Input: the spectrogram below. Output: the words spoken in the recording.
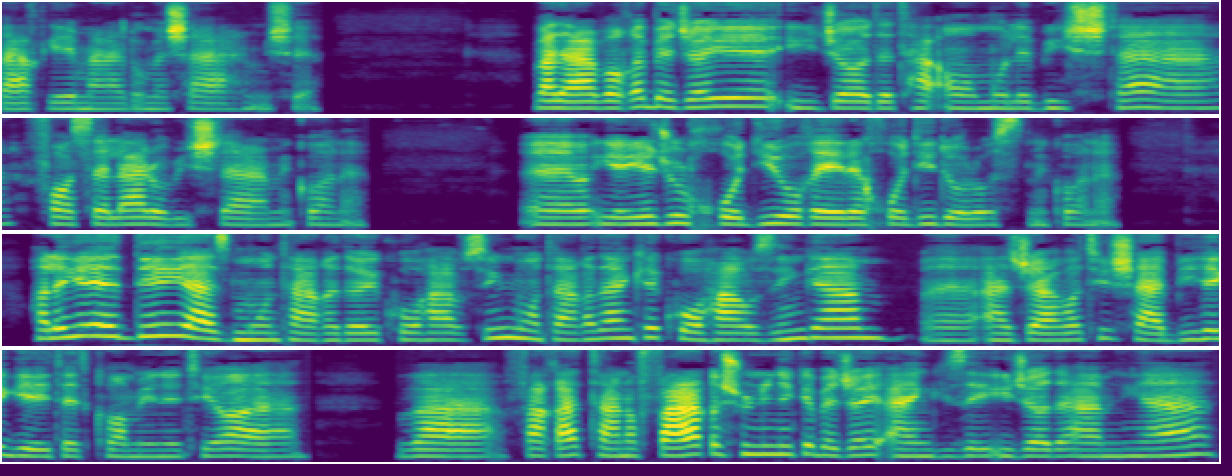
بقیه مردم شهر میشه. و در واقع به جای ایجاد تعامل بیشتر فاصله رو بیشتر می‌کنه. یا یه جور خودی و غیر خودی درست می‌کنه. حالا یه عده ای از منتقدای کوهاوزینگ معتقدن که کوهاوزینگ هم از جهاتی شبیه گیتد کامیونیتی ها و فقط تنها فرقشون اینه که به جای انگیزه ایجاد امنیت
